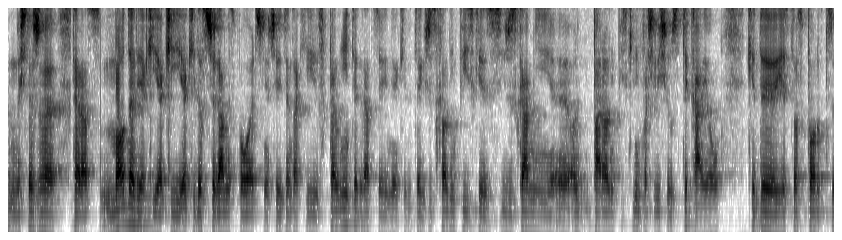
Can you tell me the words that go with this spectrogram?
myślę, że teraz model, jaki, jaki, jaki dostrzegamy społecznie, czyli ten taki w pełni integracyjny, kiedy te Igrzyska Olimpijskie z Igrzyskami e, Paraolimpijskimi właściwie się stykają, kiedy jest to sport e,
